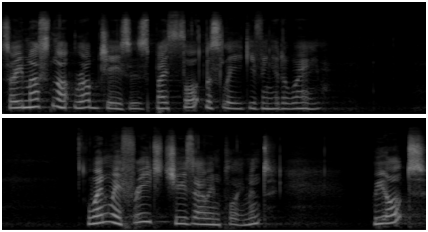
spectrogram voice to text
So we must not rob Jesus by thoughtlessly giving it away. when we're free to choose our employment, we ought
